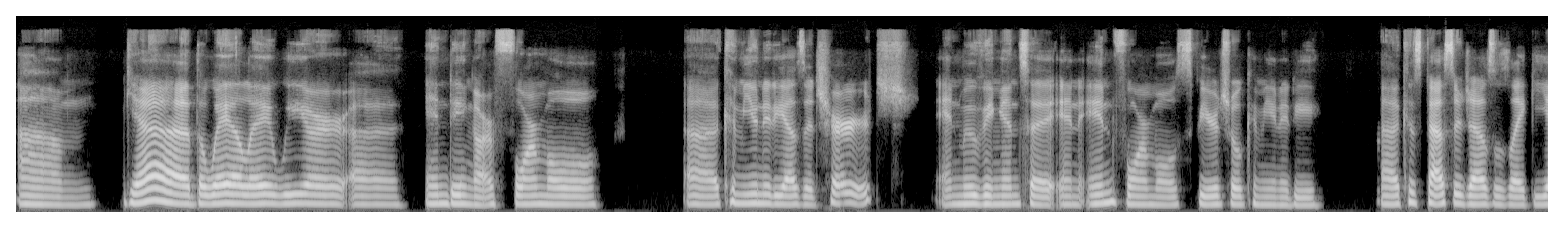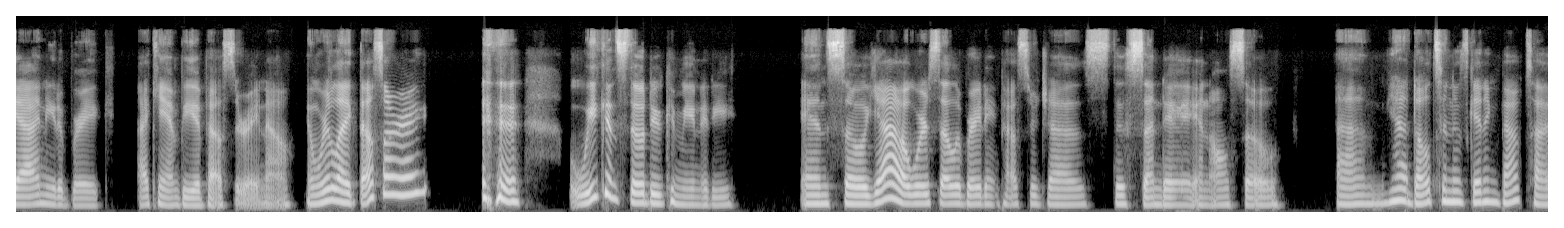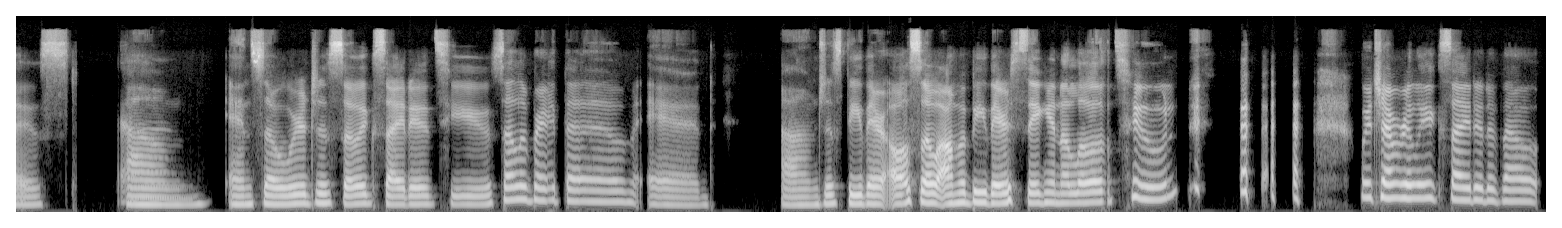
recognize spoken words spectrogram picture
Um, yeah, the way LA, we are uh ending our formal uh community as a church and moving into an informal spiritual community. Uh, because Pastor Giles was like, Yeah, I need a break. I can't be a pastor right now. And we're like, That's all right. We can still do community. And so yeah, we're celebrating Pastor Jazz this Sunday and also um yeah, Dalton is getting baptized. Um and so we're just so excited to celebrate them and um just be there. Also, I'm gonna be there singing a little tune, which I'm really excited about.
